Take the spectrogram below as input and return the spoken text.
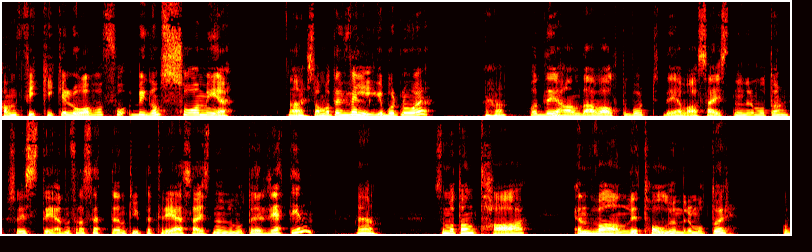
han fikk ikke lov å få bygge om så mye, Nei. så han måtte velge bort noe. Aha. Og det han da valgte bort, det var 1600-motoren. Så istedenfor å sette en type 3 1600-motor rett inn, Ja. så måtte han ta en vanlig 1200-motor og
